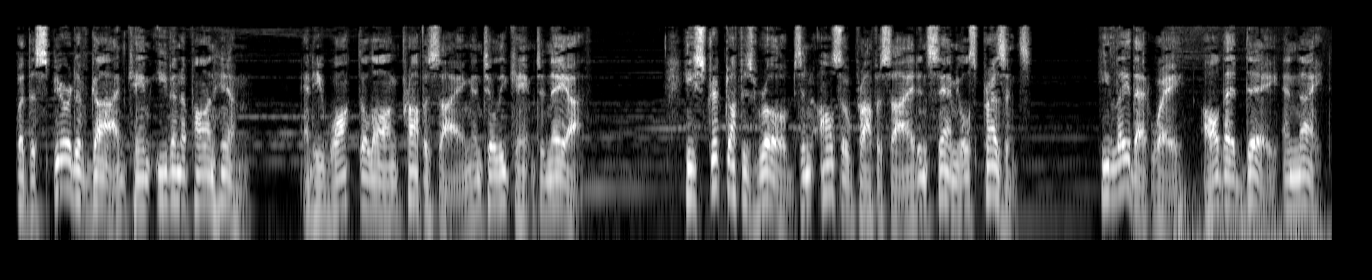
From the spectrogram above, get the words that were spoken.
but the Spirit of God came even upon him, and he walked along prophesying until he came to Naioth. He stripped off his robes and also prophesied in Samuel's presence. He lay that way all that day and night.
